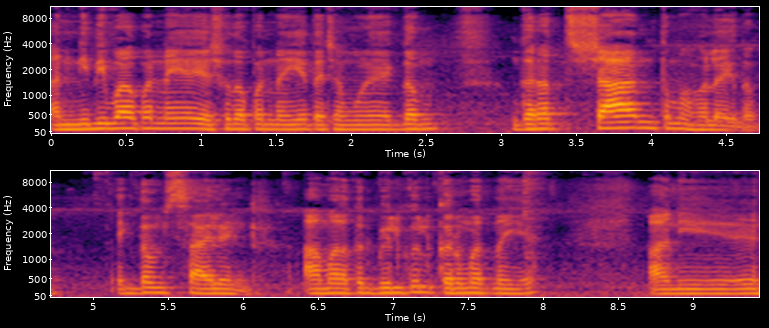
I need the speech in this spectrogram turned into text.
आणि निधीबाळ पण नाही आहे यशोदा पण नाही आहे त्याच्यामुळे एकदम घरात शांत माहोल आहे एकदम. एकदम सायलेंट आम्हाला तर बिलकुल करमत नाही आहे आणि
